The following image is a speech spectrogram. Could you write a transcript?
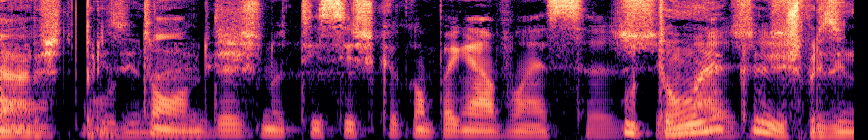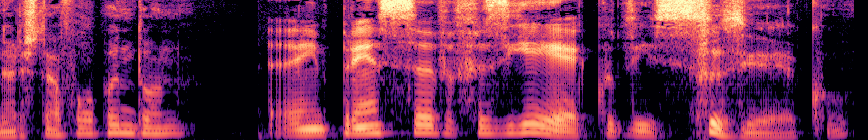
milhares de o prisioneiros. tom das notícias que acompanhavam essas O tom é imagens? que os prisioneiros estavam ao abandono. A imprensa fazia eco disso. Fazia eco,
